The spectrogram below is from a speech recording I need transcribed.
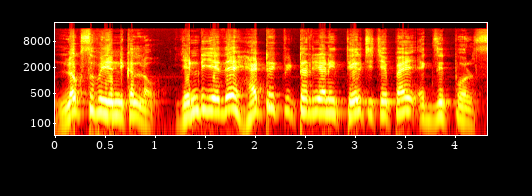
లోక్సభ ఎన్నికల్లో ఎన్డీఏదే హ్యాట్రిక్ విక్టరీ అని తేల్చి చెప్పాయి ఎగ్జిట్ పోల్స్.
